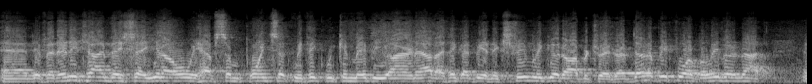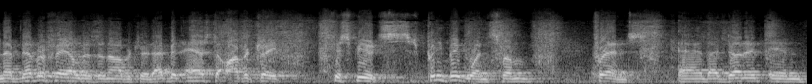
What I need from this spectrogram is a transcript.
And if at any time they say, you know, we have some points that we think we can maybe iron out, I think I'd be an extremely good arbitrator. I've done it before, believe it or not, and I've never failed as an arbitrator. I've been asked to arbitrate disputes, pretty big ones from friends, and I've done it in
